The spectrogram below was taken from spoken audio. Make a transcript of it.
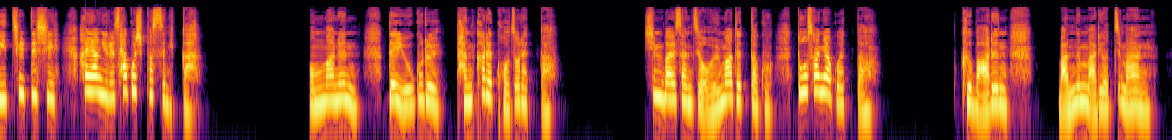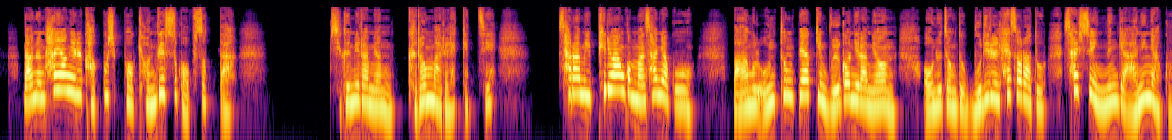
미칠 듯이 하양이를 사고 싶었으니까. 엄마는 내 요구를 단칼에 거절했다. 신발 산 지 얼마 됐다고 또 사냐고 했다. 그 말은 맞는 말이었지만 나는 하양이를 갖고 싶어 견딜 수가 없었다. 지금이라면 그런 말을 했겠지. 사람이 필요한 것만 사냐고 마음을 온통 빼앗긴 물건이라면 어느 정도 무리를 해서라도 살 수 있는 게 아니냐고.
